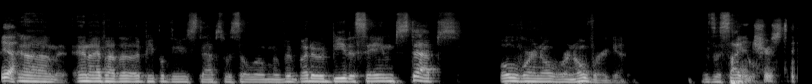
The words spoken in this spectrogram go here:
Yeah. um and i've had other people do steps with solo movement but it would be the same steps over and over and over again it's a cycle Interesting.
